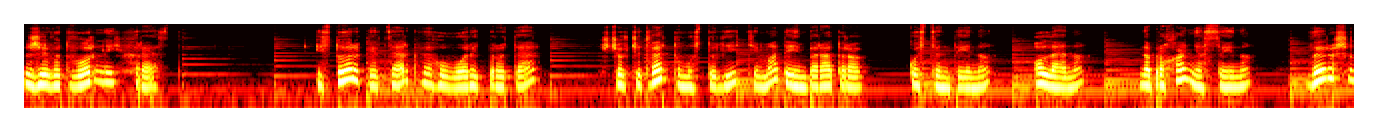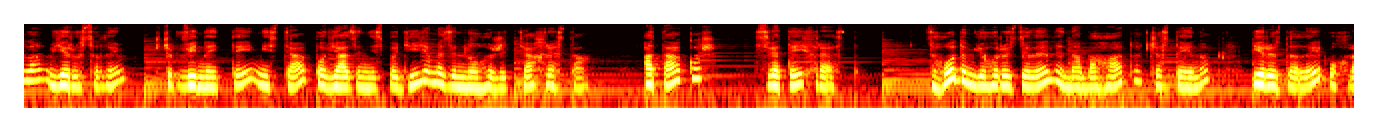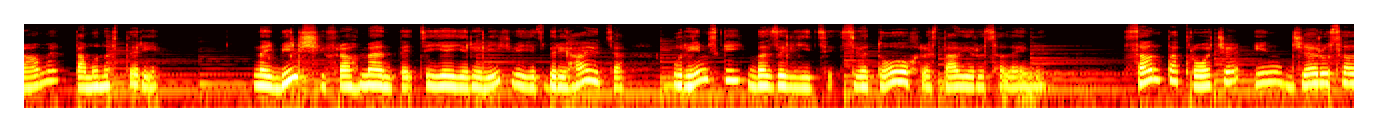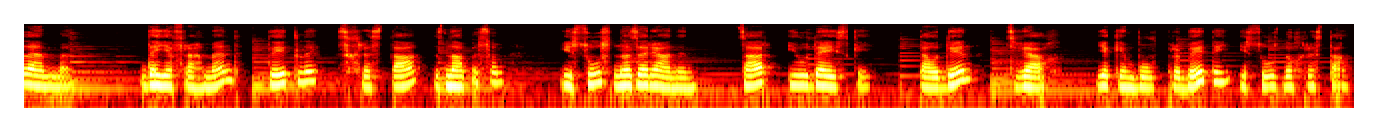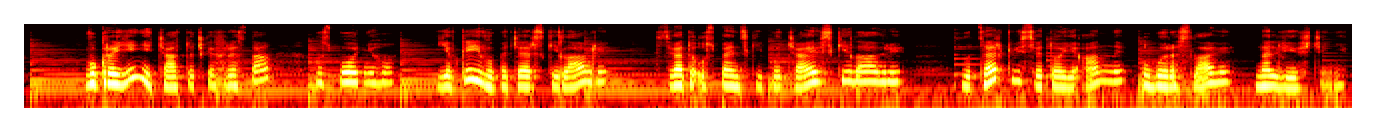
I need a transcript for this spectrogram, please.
Животворний хрест. Історики церкви говорять про те, що в IV столітті мати імператора Костянтина Олена на прохання сина вирушила в Єрусалим, щоб віднайти місця, пов'язані з подіями земного життя Христа, а також святий хрест. Згодом його розділили на багато частинок і роздали у храми та монастирі. Найбільші фрагменти цієї реліквії зберігаються у Римській базиліці Святого Христа в Єрусалимі Санта Кроче ін Джерусалемме, де є фрагмент титли з Христа з написом Ісус Назарянин, Цар Іудейський та один цвях, яким був прибитий Ісус до Христа. В Україні часточки Христа Господнього є в Києво-Печерській лаврі, Свято-Успенській Почаївській лаврі, у церкві Святої Анни у Бориславі на Львівщині.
